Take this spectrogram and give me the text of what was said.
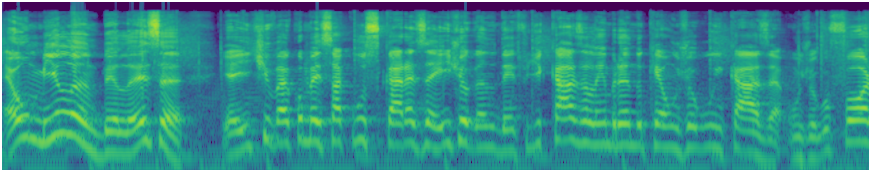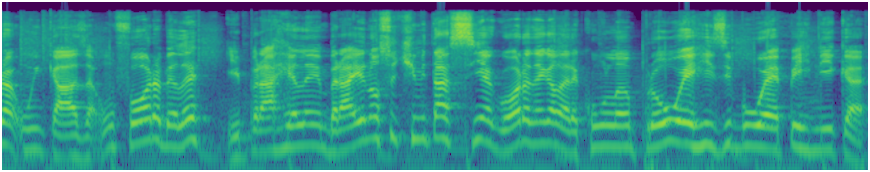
é o Milan, beleza? E a gente vai começar com os caras aí jogando dentro de casa, lembrando que é um jogo em casa, um jogo fora, um em casa, um fora, beleza? E pra relembrar, e o nosso time tá assim agora, né galera? Com o Lampro, Errizibué, Pernica,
